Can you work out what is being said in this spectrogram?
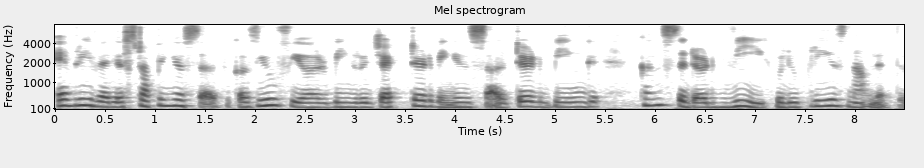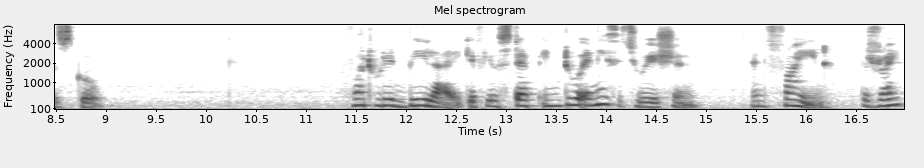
Everywhere you're stopping yourself because you fear being rejected, being insulted, being considered weak. Will you please now let this go? What would it be like if you step into any situation and find the right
